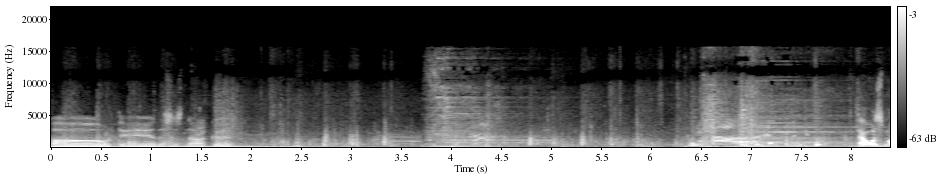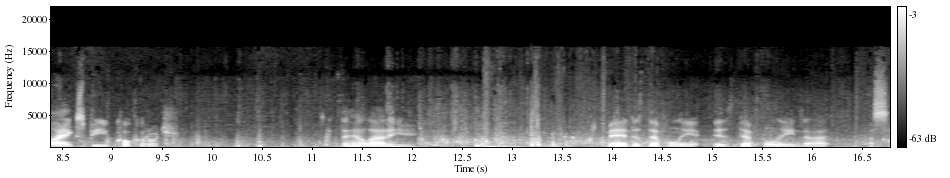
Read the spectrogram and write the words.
Oh, damn, this is not good. That was my XP, cockroach. Let's get the hell out of here. Man, this definitely is definitely not Ass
